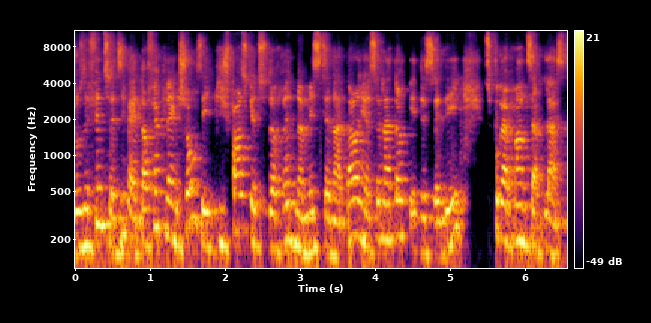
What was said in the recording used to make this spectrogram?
Joséphine se dit, ben, tu as fait plein de choses et puis je pense que tu devrais te nommer sénateur. Il y a un sénateur qui est décédé, tu pourrais prendre sa place.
